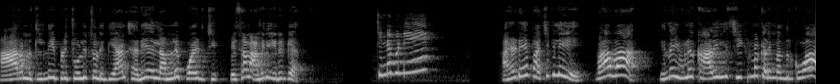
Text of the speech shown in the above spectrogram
ஆரம்பத்துல இருந்து இப்படி சொல்லி சொல்லிட்டியா சரியா இல்லாமலே போயிடுச்சு. பேசாம அமைதி இருக்க. சின்ன பொண்ணு! அடடே பச்சைக்கிளி வா வா. என்ன இவ்வளவு காலையில சீக்கிரமா கிளம்பி வந்திருக்குவா?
